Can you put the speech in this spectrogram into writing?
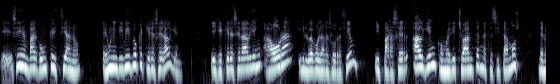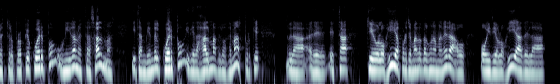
Eh, sin embargo, un cristiano es un individuo que quiere ser alguien y que quiere ser alguien ahora y luego en la resurrección. Y para ser alguien, como he dicho antes, necesitamos de nuestro propio cuerpo unido a nuestras almas y también del cuerpo y de las almas de los demás, porque la, eh, esta teología, por llamarlo de alguna manera, o, o ideología de la,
